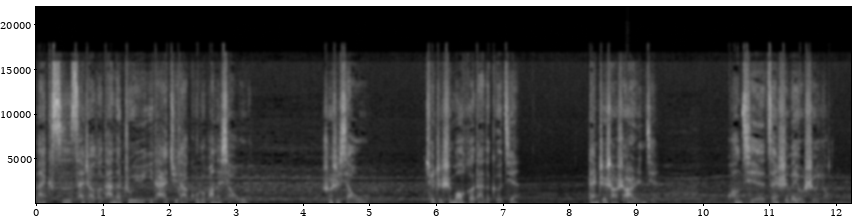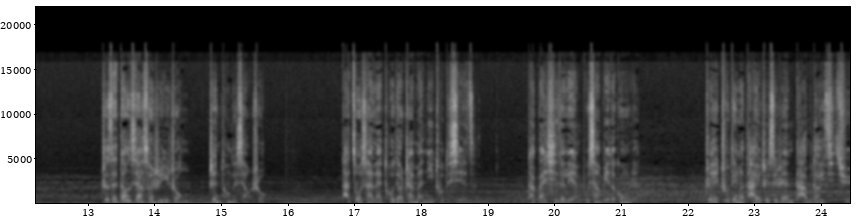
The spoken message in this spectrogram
麦克斯才找到他那住于一台巨大锅炉旁的小屋。说是小屋，却只是猫和大的隔间，但至少是二人间。况且暂时未有舍友，这在当下算是一种阵痛的享受。他坐下来，脱掉沾满泥土的鞋子。他白皙的脸不像别的工人，这也注定了他与这些人谈不到一起去。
